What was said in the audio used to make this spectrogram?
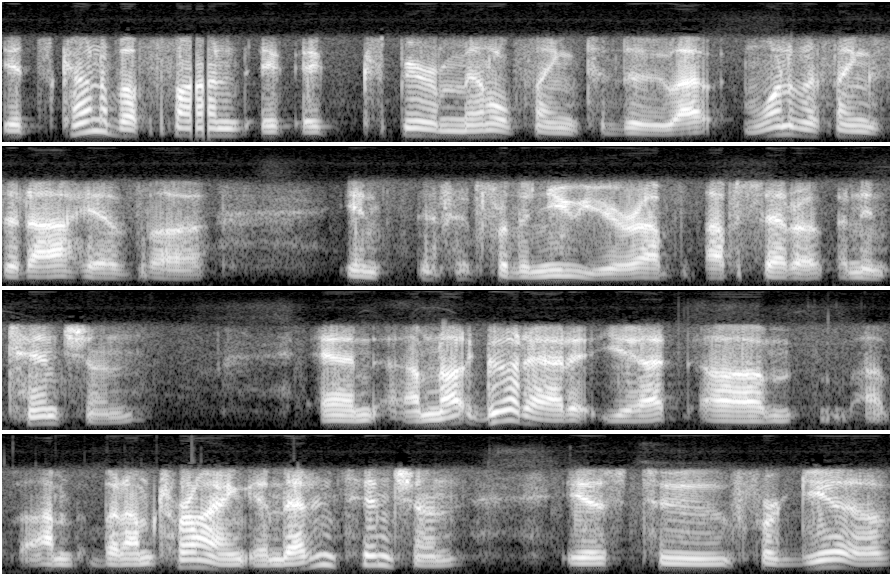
it's kind of a fun experimental thing to do. I, one of the things that I have uh, in for the new year, I've I've set a, an intention, and I'm not good at it yet. Um, I'm, but I'm trying, and that intention is to forgive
